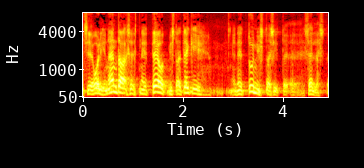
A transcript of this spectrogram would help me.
see oli nõnda, sest need teod, mis ta tegi, need tunnistasid sellest.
